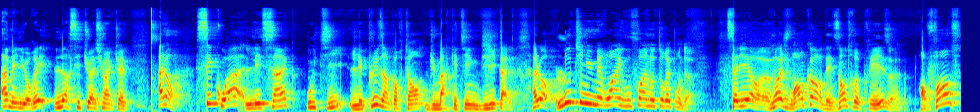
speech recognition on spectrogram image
améliorer leur situation actuelle. Alors, c'est quoi les 5 outils les plus importants du marketing digital? Alors, l'outil numéro 1, il vous faut un autorépondeur. C'est-à-dire, euh, moi, je vois encore des entreprises en France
